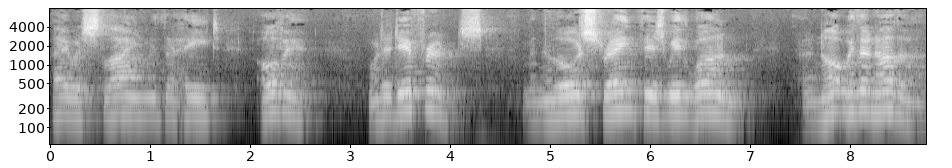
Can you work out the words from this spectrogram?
they were slain with the heat of it. What a difference when the Lord's strength is with one and not with another.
